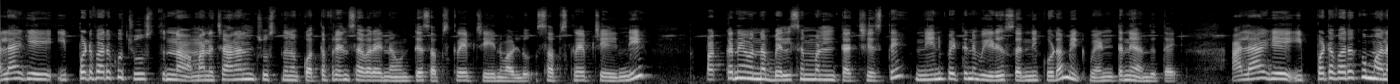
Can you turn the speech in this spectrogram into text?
అలాగే ఇప్పటి వరకు చూస్తున్న మన ఛానల్ని చూస్తున్న కొత్త ఫ్రెండ్స్ ఎవరైనా ఉంటే సబ్స్క్రైబ్ చేయని వాళ్ళు సబ్స్క్రైబ్ చేయండి. పక్కనే ఉన్న బెల్ సింబల్ని టచ్ చేస్తే నేను పెట్టిన వీడియోస్ అన్నీ కూడా మీకు వెంటనే అందుతాయి. అలాగే ఇప్పటి వరకు మన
